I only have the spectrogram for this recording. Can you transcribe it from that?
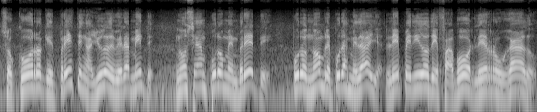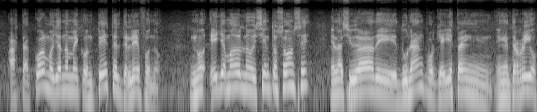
socorro que presten ayuda de veramente. No sean puro membrete, puros nombres, puras medallas. Le he pedido de favor, le he rogado. Hasta colmo ya no me contesta el teléfono. No, he llamado al 911 en la ciudad de Durán, porque ahí está en, en Entre Ríos.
